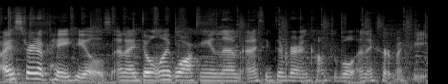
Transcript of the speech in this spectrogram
I straight up hate heels and I don't like walking in them and I think they're very uncomfortable and they hurt my feet.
